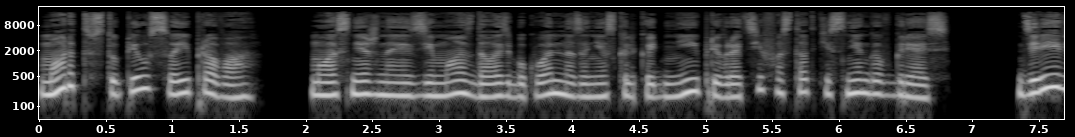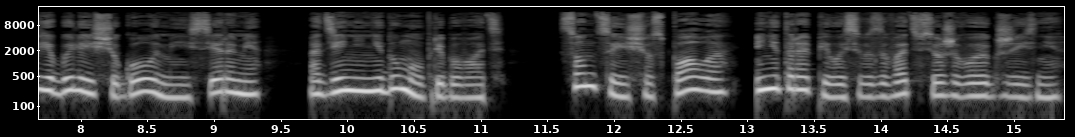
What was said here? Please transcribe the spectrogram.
Март вступил в свои права. Малоснежная зима сдалась буквально за несколько дней, превратив остатки снега в грязь. Деревья были еще голыми и серыми, а день и не думал пребывать. Солнце еще спало и не торопилось вызывать все живое к жизни.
